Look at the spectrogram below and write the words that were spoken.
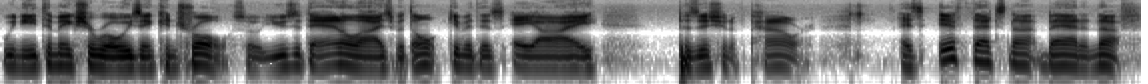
we need to make sure we're always in control. So use it to analyze, but don't give it this AI position of power. As if that's not bad enough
